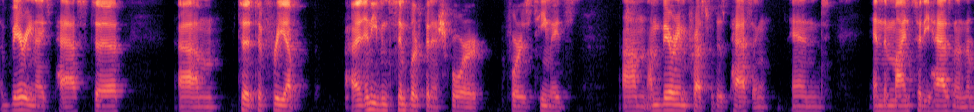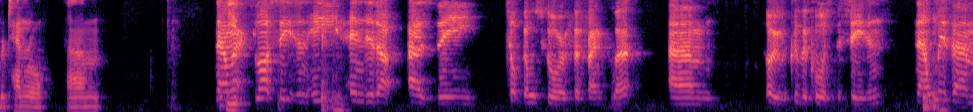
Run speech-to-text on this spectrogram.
a very nice pass to um, to to free up an even simpler finish for for his teammates. Um, I'm very impressed with his passing and and the mindset he has in the number ten role. Um, Now, He- Max, last season he ended up as the top goal scorer for Frankfurt um, over the course of the season. Now, with um,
